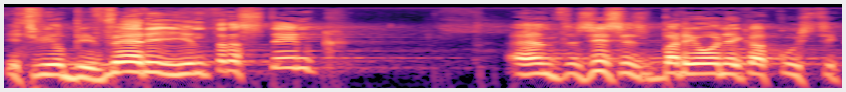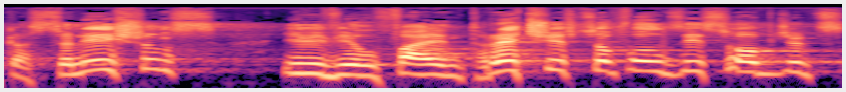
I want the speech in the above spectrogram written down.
It will be very interesting. And this is baryonic acoustic oscillations. We will find redshifts of all these objects.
